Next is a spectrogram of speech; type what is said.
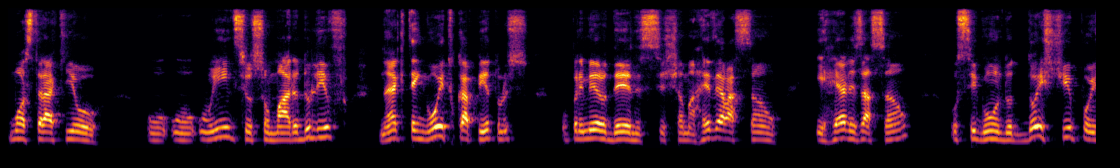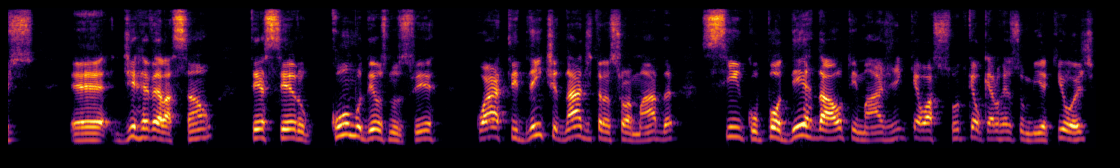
mostrar aqui o, o, o, o índice, o sumário do livro, né, que tem oito capítulos. O primeiro deles se chama Revelação e Realização. O segundo, dois tipos é, de revelação. Terceiro, como Deus nos vê. Quarto, identidade transformada. Cinco, poder da autoimagem, que é o assunto que eu quero resumir aqui hoje.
